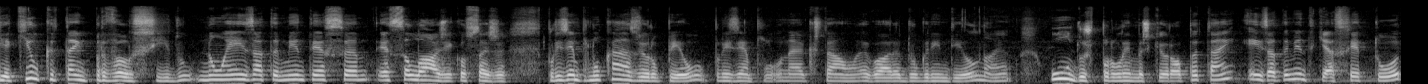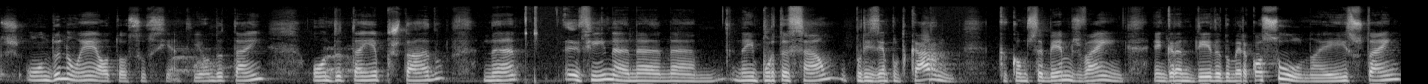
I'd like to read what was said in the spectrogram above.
que aquilo que tem prevalecido não é exatamente essa, essa lógica. Ou seja, por exemplo, no caso europeu, por exemplo, na questão agora do Green Deal, não é? um dos problemas que a Europa tem é exatamente que há setores onde não é autossuficiente e onde tem, onde tem apostado na enfim, na, na, na, na importação, por exemplo, de carne, que, como sabemos, vem em grande medida do Mercosul, não é? Isso tem,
